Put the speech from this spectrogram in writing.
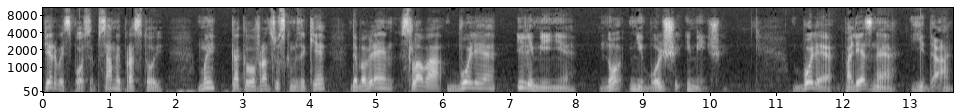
Первый способ, самый простой. Мы, как и во французском языке, добавляем слова «более» или «менее», но не больше и меньше. Более полезная еда,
